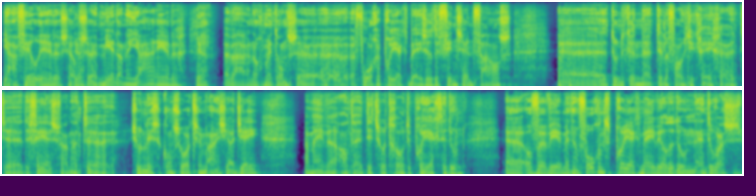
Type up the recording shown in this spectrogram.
Ja, veel eerder, zelfs Ja. eh, meer dan een jaar eerder. Ja. We waren nog met ons vorige project bezig, de Vincent Files. Toen ik een telefoontje kreeg uit de VS van het journalistenconsortium ICIJ, waarmee we altijd dit soort grote projecten doen. Eh, of we weer met een volgend project mee wilden doen. En toen was,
